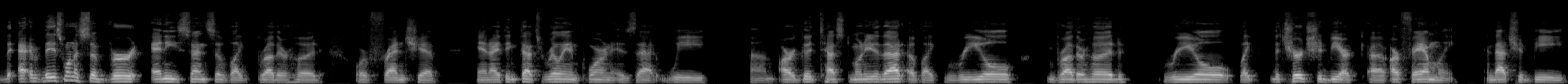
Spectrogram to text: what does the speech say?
they just want to subvert any sense of like brotherhood or friendship and i think that's really important is that we um, are a good testimony to that of like real brotherhood real like the church should be our uh, our family and that should be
